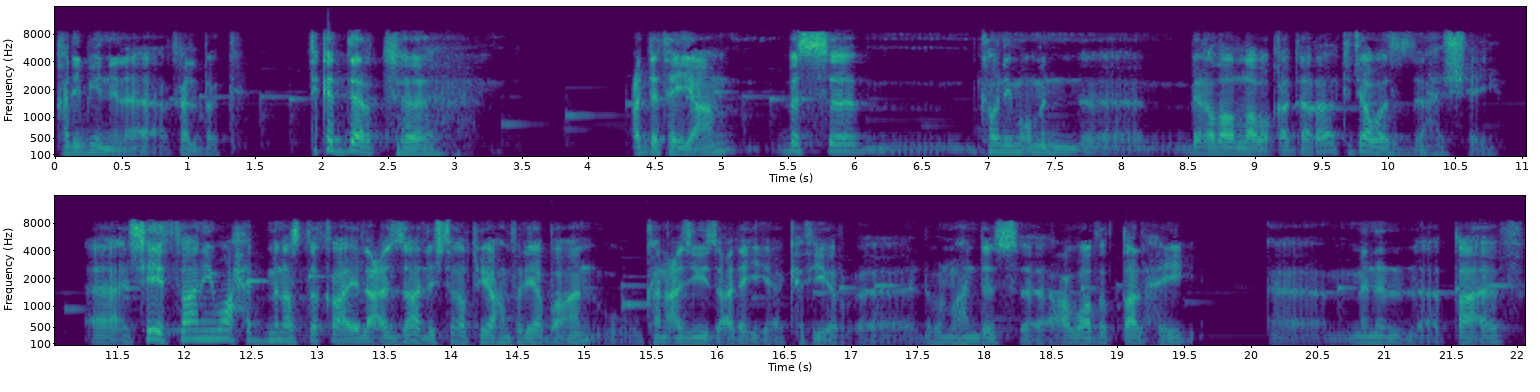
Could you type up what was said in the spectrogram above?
قريبين إلى قلبك. تكدرت عدة أيام بس كوني مؤمن بقضاء الله وقدره تجاوز هالشيء. الشيء الثاني واحد من أصدقائي الأعزاء اللي اشتغلت وياهم في اليابان وكان عزيز علي كثير اللي هو المهندس عواض الطلحي من الطائف.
